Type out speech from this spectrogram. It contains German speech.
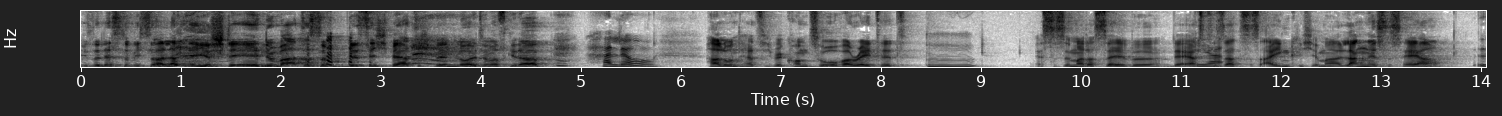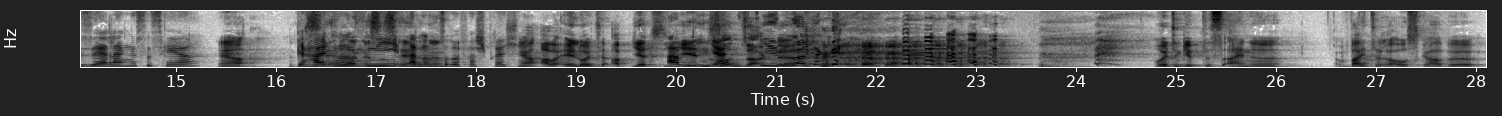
Wieso lässt du mich so alleine hier stehen? Du wartest, bis ich fertig bin. Leute, was geht ab? Hallo. Hallo und herzlich willkommen zu Overrated. Mhm. Es ist immer dasselbe. Der erste ja. Satz ist eigentlich immer, lang ist es her. Sehr lang ist es her. Ja. Wir Sehr halten uns nie her, an ne? unsere Versprechen. Ja, aber ey Leute, ab jetzt ab jeden jetzt Sonntag. Jeden ne? Sonntag. Heute gibt es eine weitere Ausgabe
